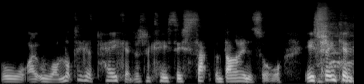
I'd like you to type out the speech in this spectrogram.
oh, I, oh, I'm not taking a pay cut just in case they sack the dinosaur. He's thinking,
